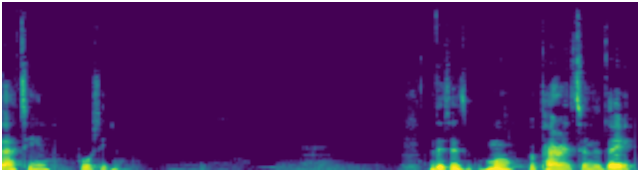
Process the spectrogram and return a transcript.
13 14. This is more for parents in the day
